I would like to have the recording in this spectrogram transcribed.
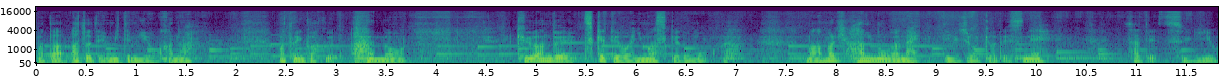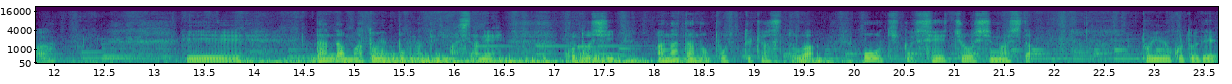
また後で見てみようかな、まあ、とにかくあの Q&A つけてはいますけども、まあ、あまり反応がないっていう状況ですね。さて次はえー、だんだんまとめっぽくなってきましたね。今年あなたのポッドキャストは大きく成長しました。ということで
